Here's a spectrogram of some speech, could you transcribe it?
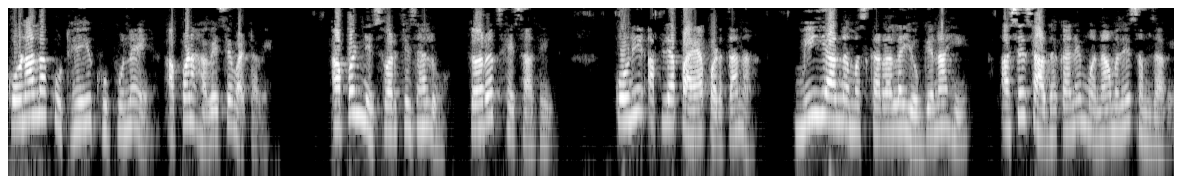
कोणाला कुठेही खुपू नये आपण हवेसे वाटावे. आपण निस्वार्थी झालो तरच हे साधेल. कोणी आपल्या पाया पडताना मी या नमस्काराला योग्य नाही असे साधकाने मनामध्ये समजावे.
